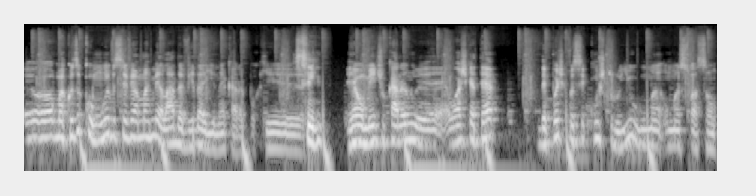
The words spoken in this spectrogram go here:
Eu, uma coisa comum é você ver a marmelada vir daí, né, cara? Porque Sim. realmente o cara. É, eu acho que até depois que você construiu uma, uma situação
